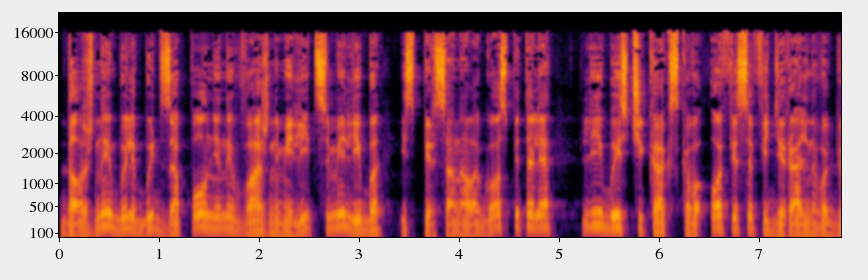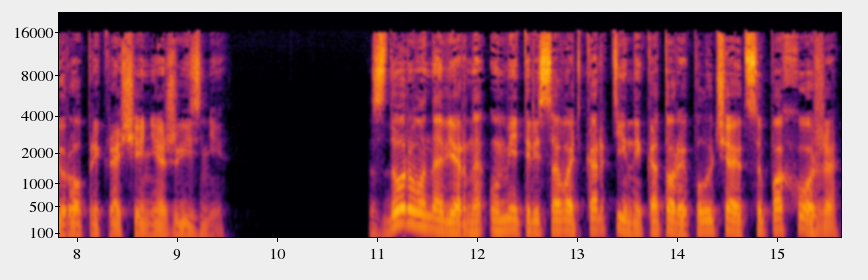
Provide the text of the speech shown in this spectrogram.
должны были быть заполнены важными лицами либо из персонала госпиталя, либо из Чикагского офиса Федерального бюро прекращения жизни. Здорово, наверное, уметь рисовать картины, которые получаются похожи,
